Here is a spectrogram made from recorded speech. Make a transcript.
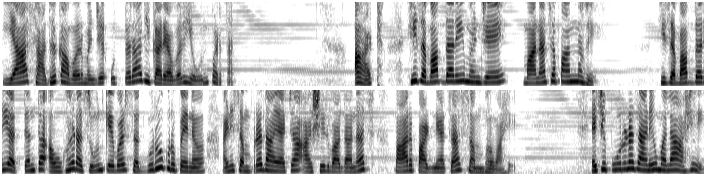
या साधकावर म्हणजे उत्तराधिकाऱ्यावर येऊन पडतात. आठ ही जबाबदारी म्हणजे मानाचं पान नव्हे. ही जबाबदारी अत्यंत अवघड असून केवळ सद्गुरू कृपेनं आणि संप्रदायाच्या आशीर्वादानंच पार पाडण्याचा संभव आहे. याची पूर्ण जाणीव मला आहे.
